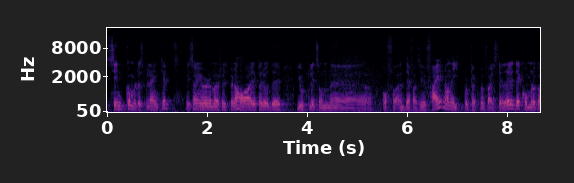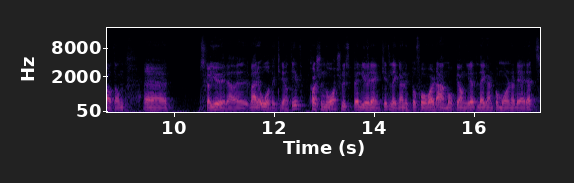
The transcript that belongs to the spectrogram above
Sink kommer til å spille enkelt hvis han gjør det når sluttspillet. Han har i perioder gjort litt sånn uh, defensive feil. Han har gitt bort puck på feil steder. Det kommer nok av at han uh, skal gjøre, være overkreativ. Kanskje nå, sluttspill, gjør det enkelt. Legger han ut på forward, er med opp i angrep, legger han på mål når det er rett.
